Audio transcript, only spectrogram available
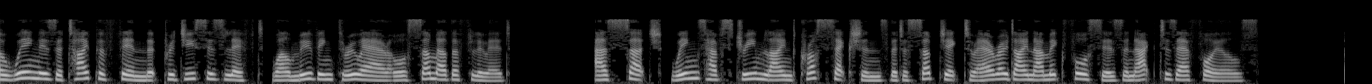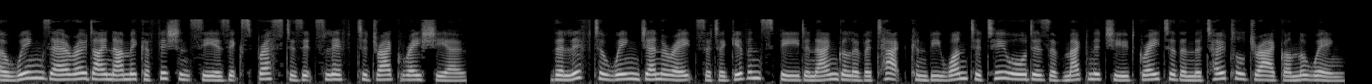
A wing is a type of fin that produces lift, while moving through air or some other fluid. As such, wings have streamlined cross-sections that are subject to aerodynamic forces and act as airfoils. A wing's aerodynamic efficiency is expressed as its lift-to-drag ratio. The lift a wing generates at a given speed and angle of attack can be 1 to 2 orders of magnitude greater than the total drag on the wing.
